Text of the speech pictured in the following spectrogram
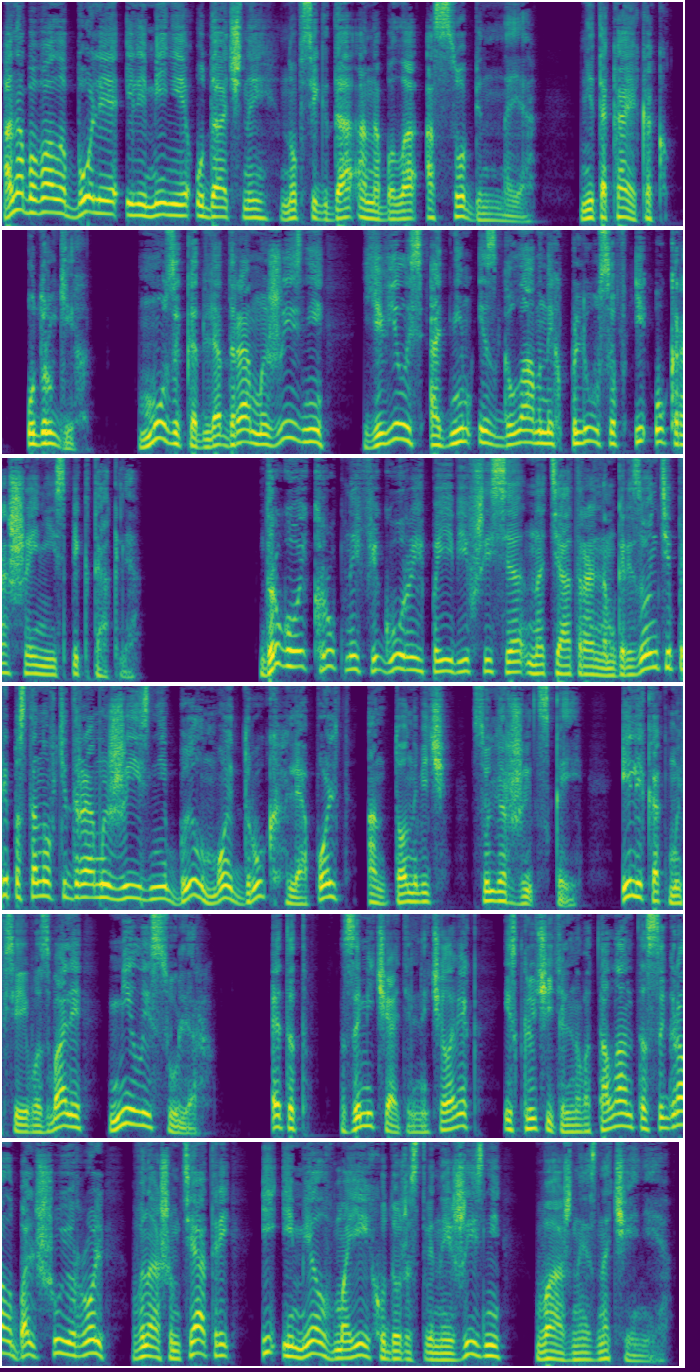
Она бывала более или менее удачной, но всегда она была особенная, не такая, как у других. Музыка для драмы жизни явилась одним из главных плюсов и украшений спектакля. Другой крупной фигурой, появившейся на театральном горизонте при постановке драмы жизни, был мой друг Леопольд Антонович Сулержицкий, или, как мы все его звали, Милый Сулер. Этот замечательный человек исключительного таланта сыграл большую роль в нашем театре и имел в моей художественной жизни важное значение.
